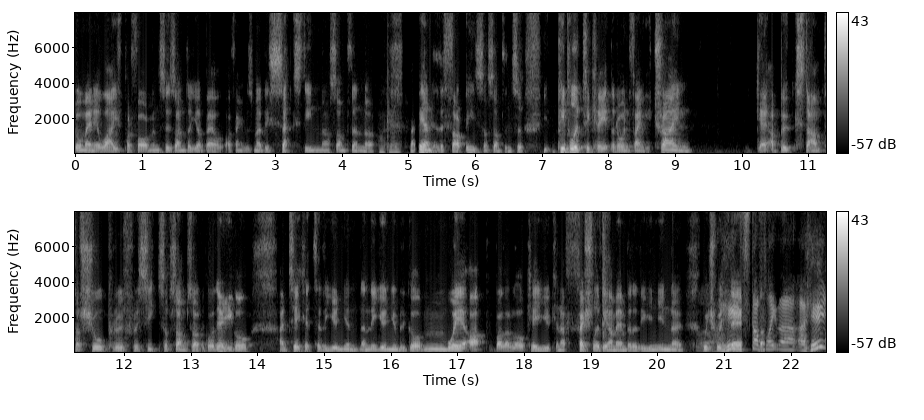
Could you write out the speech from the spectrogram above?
so many live performances under your belt. I think it was maybe sixteen or something, or Okay. maybe into the thirties or something. So people had to create their own thing to try and get a book stamped or show proof receipts of some sort. Go there, you go, and take it to the union, and the union would go mm, weigh it up. Well, okay, you can officially be a member of the union now, which Oh, I would hate then stuff like that. I hate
